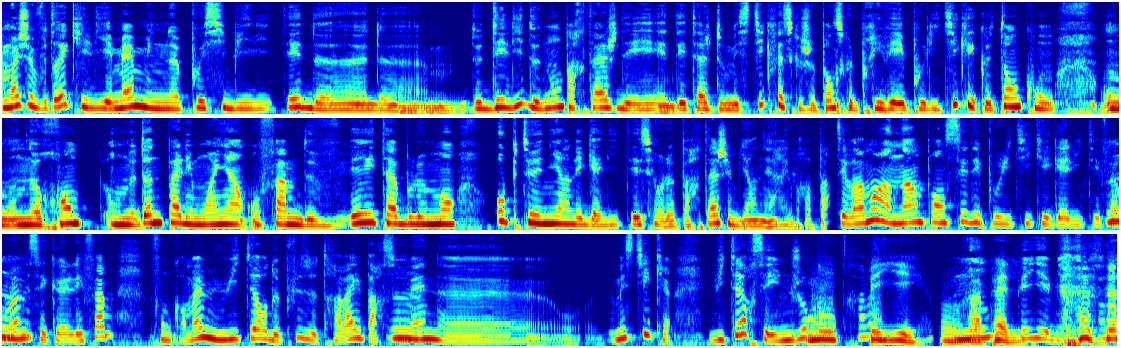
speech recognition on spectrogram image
Moi, je voudrais qu'il y ait même une possibilité de, de, délit de non-partage des, tâches domestiques, parce que je pense que le privé est politique et que tant qu'on on ne, on ne donne pas les moyens aux femmes de véritablement obtenir l'égalité sur le partage, eh bien, on n'y arrivera pas. C'est vraiment un impensé des politiques égalité femmes-hommes, mmh. c'est que les femmes font quand même 8 heures de plus de travail par mmh. semaine euh, domestique. 8 heures, c'est une journée non de travail. Payé, on non rappelle. Payé, bien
